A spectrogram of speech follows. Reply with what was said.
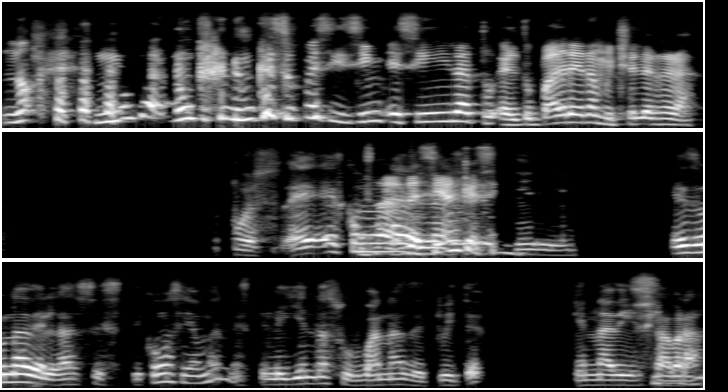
No, nunca, nunca, nunca supe si, si, la, el tu padre era Michelle Herrera. Pues eh, es como. decían que sí. Es una de las, este, ¿cómo se llaman? Este, leyendas urbanas de Twitter, que nadie sabrá.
